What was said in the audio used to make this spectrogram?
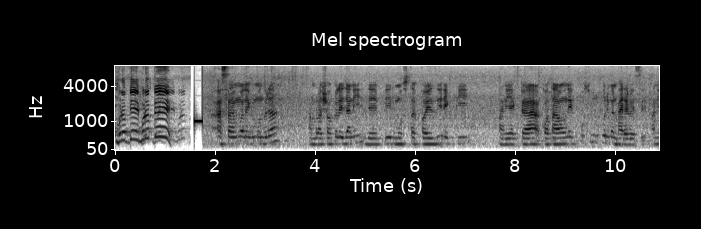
মুরব্বী মুরব্বী! আসসালামু আলাইকুম বন্ধুরা। আমরা সকলে জানি যে পীর মোস্তাক ফয়েজির একটি মানে একটা কথা অনেক প্রচুর পরিমাণ ভাইরাল হয়েছে। মানে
